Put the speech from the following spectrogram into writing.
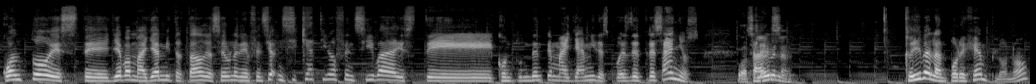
¿Cuánto este, lleva Miami tratando de hacer una defensiva? Ni siquiera tiene ofensiva este, contundente Miami después de tres años. Cleveland. Cleveland, por ejemplo, ¿no?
